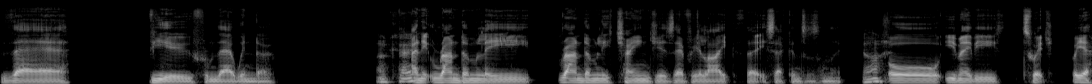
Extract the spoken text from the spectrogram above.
their view from their window, Okay. and it randomly randomly changes every like thirty seconds or something, Gosh. or you maybe switch. But yeah,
